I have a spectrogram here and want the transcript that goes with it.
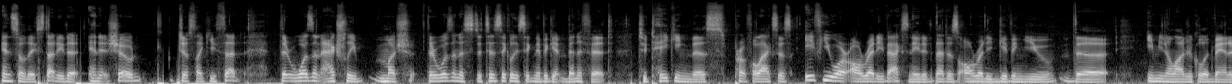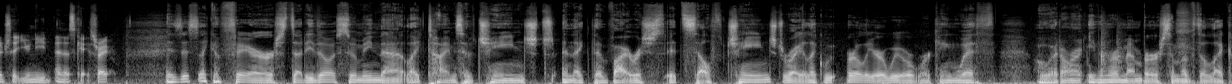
And so they studied it, and it showed, just like you said, there wasn't actually much, there wasn't a statistically significant benefit to taking this prophylaxis if you are already vaccinated, that is already giving you the immunological advantage that you need in this case, right? Is this like a fair study though, assuming that like times have changed and like the virus itself changed, right? Like we, earlier we were working with, oh, I don't even remember some of the like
